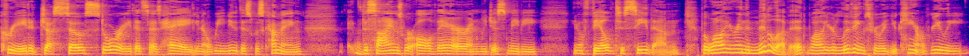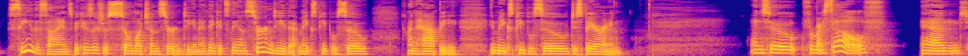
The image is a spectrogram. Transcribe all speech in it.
create a just so story that says, "Hey, you know, we knew this was coming. The signs were all there and we just maybe you know, failed to see them. But while you're in the middle of it, while you're living through it, you can't really see the signs because there's just so much uncertainty. And I think it's the uncertainty that makes people so unhappy. It makes people so despairing. And so for myself and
